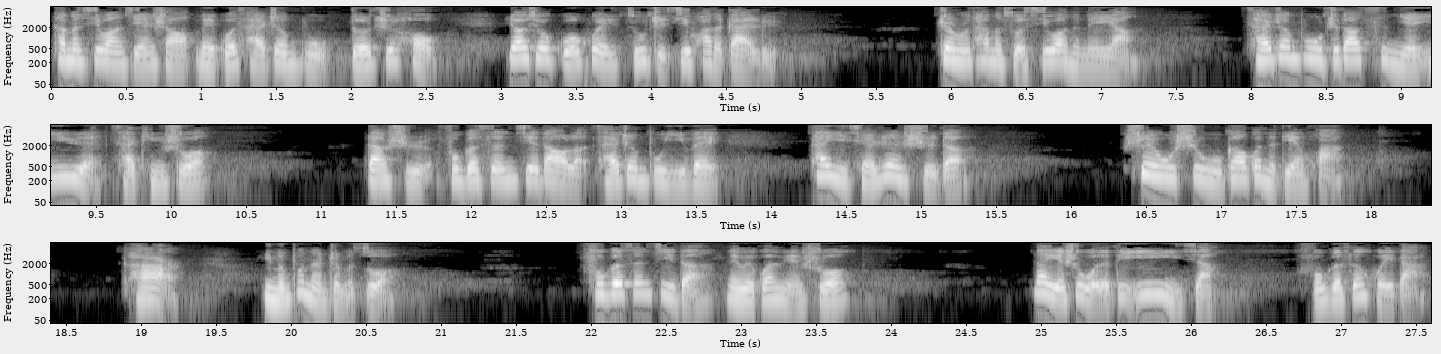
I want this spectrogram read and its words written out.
他们希望减少美国财政部得知后要求国会阻止计划的概率。正如他们所希望的那样。财政部直到次年一月才听说。当时，福格森接到了财政部一位他以前认识的税务事务高官的电话：“卡尔，你们不能这么做。”福格森记得那位官员说：“那也是我的第一印象。”福格森回答：“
